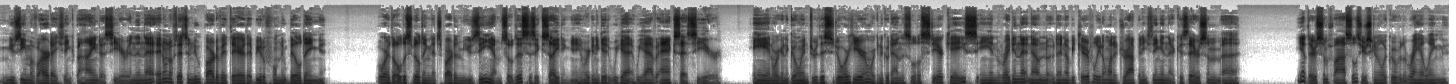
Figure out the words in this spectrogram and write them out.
Museum of Art, I think, behind us here. And then that, I don't know if that's a new part of it there, that beautiful new building or the oldest building that's part of the museum. So this is exciting. And we're going to get, we got, we have access here and we're going to go in through this door here and we're going to go down this little staircase and right in that now now be careful you don't want to drop anything in there because there's some uh yeah there's some fossils you're just going to look over the railing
